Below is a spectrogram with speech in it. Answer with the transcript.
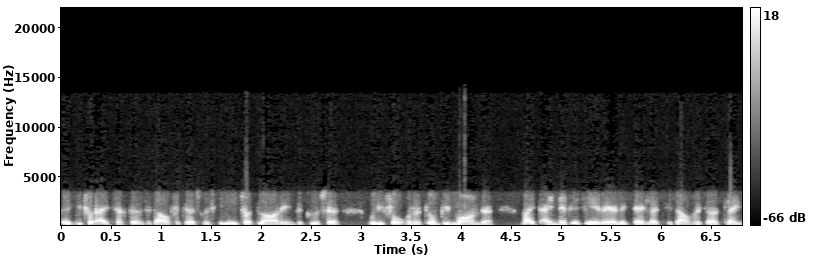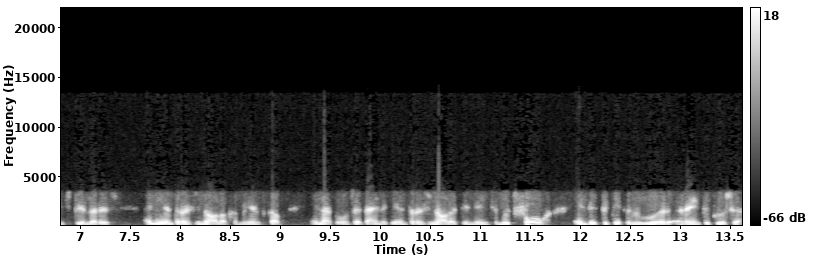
die vooruitsigte in Suid-Afrika is miskien iets wat laer rentekoerse oor die volgende klompie maande, maar uiteindelik is die realiteit dat Suid-Afrika 'n klein speler is in die internasionale gemeenskap en dat ons uiteindelik die internasionale tendense moet volg en dit beteken hoër rentekoerse.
